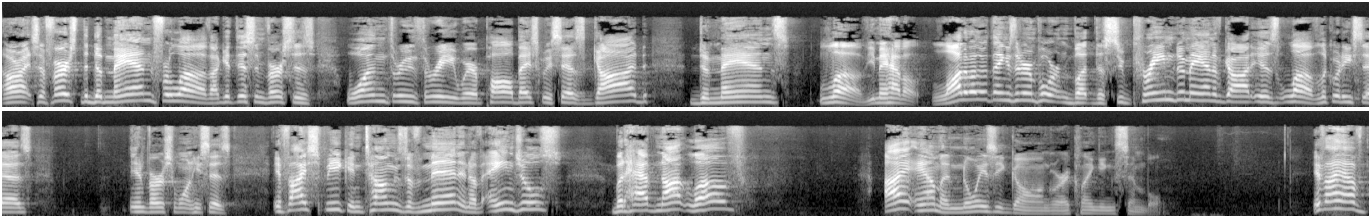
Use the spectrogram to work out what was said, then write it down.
All right, so first, the demand for love. I get this in verses 1 through 3, where Paul basically says, God demands love. You may have a lot of other things that are important, but the supreme demand of God is love. Look what he says in verse 1. He says, If I speak in tongues of men and of angels, but have not love, I am a noisy gong or a clanging cymbal. If I have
